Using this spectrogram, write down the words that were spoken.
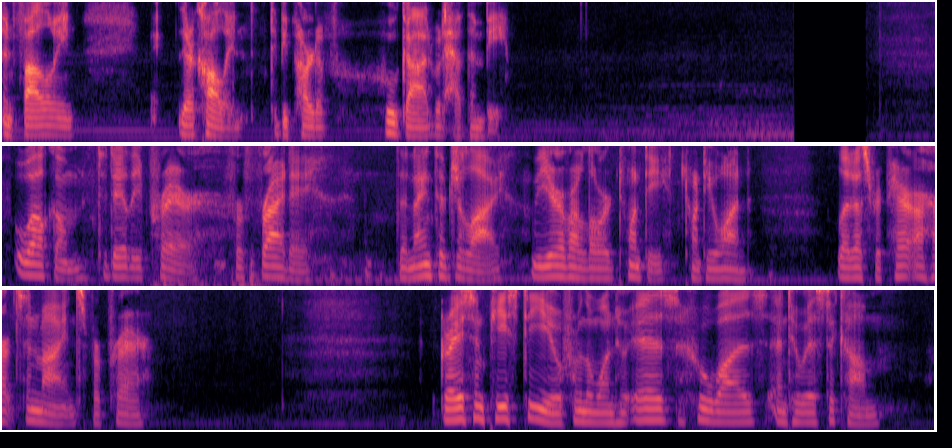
and following their calling to be part of who God would have them be. Welcome to daily prayer for Friday, the 9th of July, the year of our Lord 2021. Let us prepare our hearts and minds for prayer. Grace and peace to you from the one who is, who was, and who is to come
